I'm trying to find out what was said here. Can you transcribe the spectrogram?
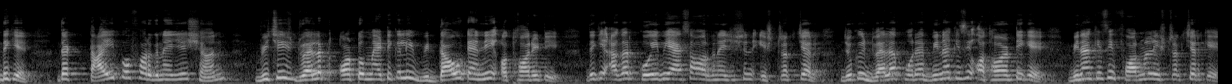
देखिए the type of organisation which is developed automatically without any authority देखिए, अगर कोई भी ऐसा ऑर्गेनाइजेशन स्ट्रक्चर जो कि डेवलप हो रहा है बिना किसी अथॉरिटी के, बिना किसी फॉर्मल स्ट्रक्चर के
